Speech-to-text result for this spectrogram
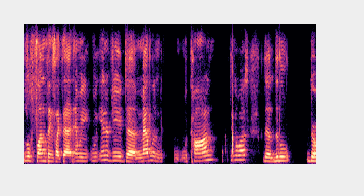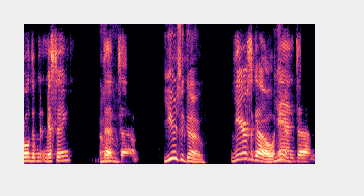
little fun things like that. And we we interviewed uh, Madeleine McCann, I think it was the little girl that went missing. That Oh, uh, years ago. years ago, Yeah. and um,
